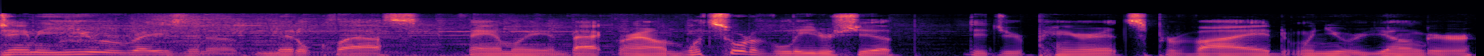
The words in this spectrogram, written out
Jaime, you were raised in a middle class family and background. What sort of leadership did your parents provide when you were younger?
